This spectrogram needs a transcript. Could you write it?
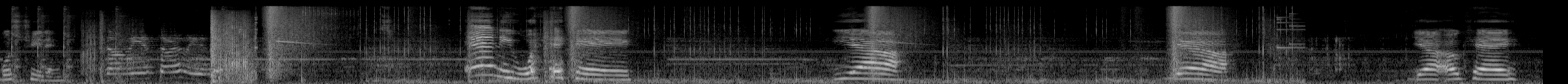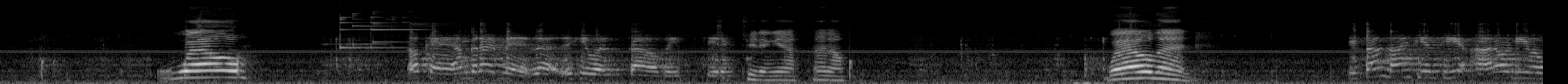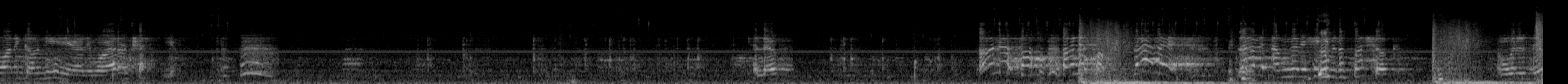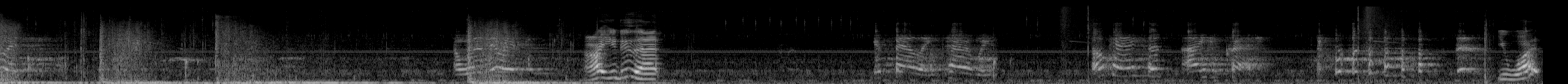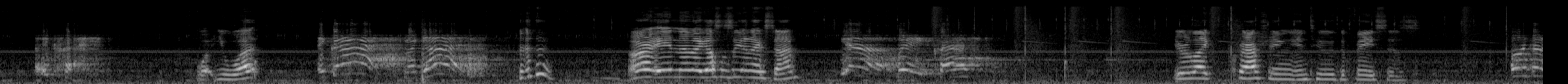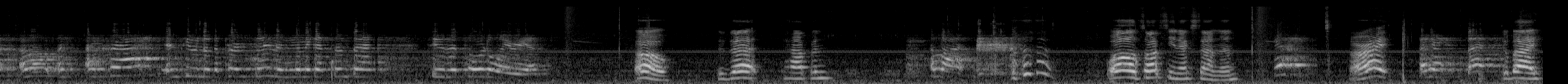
was cheating. Don't be a sore loser. Anyway. Yeah. Yeah. Yeah, okay. Well, Okay, I'm gonna admit that he was probably cheating. cheating, yeah, I know. Well then. You do that. You're failing terribly. Okay, I crashed. You what? I crashed. What, you what? I crashed! My god! Alright, Aiden, then I guess I'll see you next time. Yeah, wait, crashed? You're like crashing into the faces. Oh, did that happen? A lot. well, I'll talk to you next time then. yeah. Alright, Okay, bye. goodbye.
